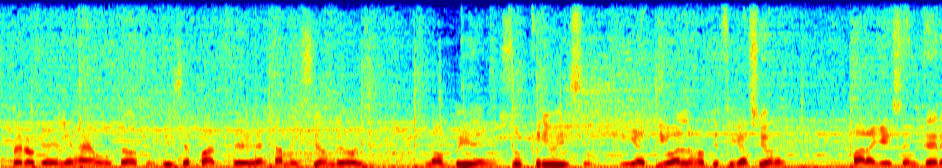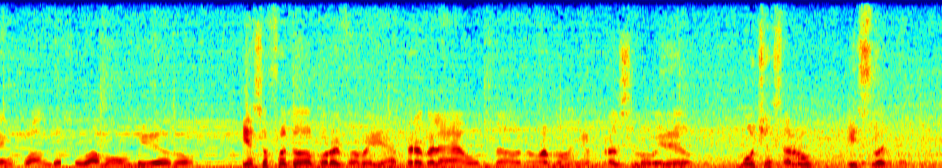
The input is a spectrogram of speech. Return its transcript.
Espero que les haya gustado sentirse parte de esta misión de hoy. No olviden suscribirse y activar las notificaciones para que se enteren cuando subamos un video nuevo. Y eso fue todo por hoy familia. Espero que les haya gustado. Nos vemos en el próximo video. Mucha salud y suerte.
